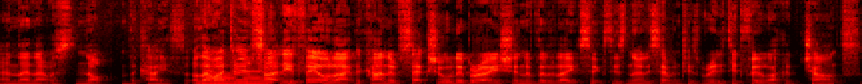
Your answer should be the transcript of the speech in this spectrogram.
And then that was not the case. Although I do no. slightly feel like the kind of sexual liberation of the late 60s and early 70s really did feel like a chance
